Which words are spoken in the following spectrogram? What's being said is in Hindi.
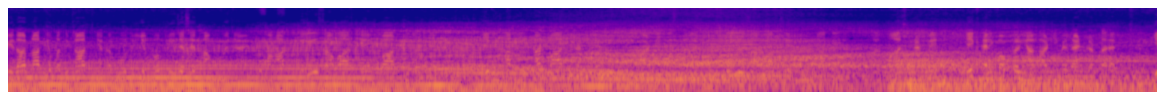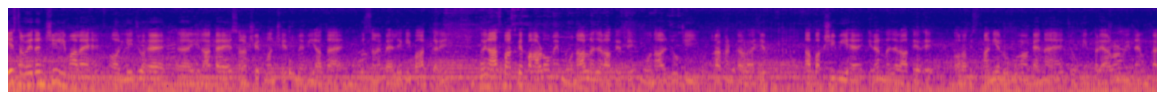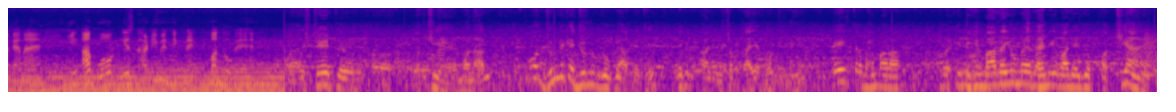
केदारनाथ या बद्रीनाथ या गंगोत्री यमुनोत्री जैसे धामों में जाएँ तो वहाँ तेज आवाज़ में बात की है लेकिन अभी हर पाँच मिनट में घाटी में इस तरह की तेज आवाज़ से गूंज जाती है हर पाँच मिनट में एक हेलीकॉप्टर यहाँ घाटी में लैंड करता है। ये संवेदनशील हिमालय है और ये जो है इलाका है, संरक्षित वन क्षेत्र में भी आता है। कुछ समय पहले की बात करें तो इन आसपास के पहाड़ों में मोनाल नज़र आते थे। मोनाल जो कि उत्तराखंड का राज्य पक्षी भी है हिरन नज़र आते थे। और अब स्थानीय लोगों का कहना है, जो कि पर्यावरणविद हैं, उनका कहना है कि अब वो इस घाटी में दिखने बंद हो गए हैं। स्टेट पक्षी है, मोनाल, वो झुंड के झुंड रूप में आते थे, लेकिन आज वो सब गायब हो चुके हैं। एक तरफ़ हमारा इन हिमालयों में रहने वाले जो पक्षियाँ हैं,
